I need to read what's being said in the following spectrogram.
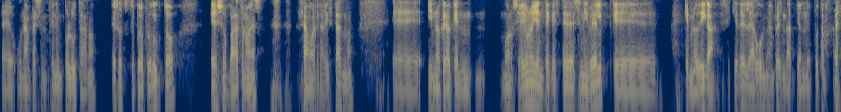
Eh, una presentación impoluta, ¿no? Es otro tipo de producto. Eso barato no es, seamos realistas, ¿no? Eh, y no creo que, bueno, si hay un oyente que esté de ese nivel, que, que me lo diga. Si quiere, le hago una presentación de puta madre.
